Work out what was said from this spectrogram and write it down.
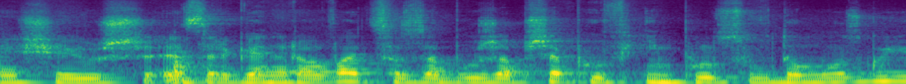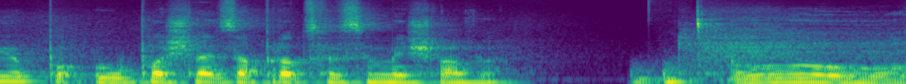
yy, się już zregenerować, co zaburza przepływ impulsów do mózgu i upo- upośledza procesy myślowe. Uuu.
